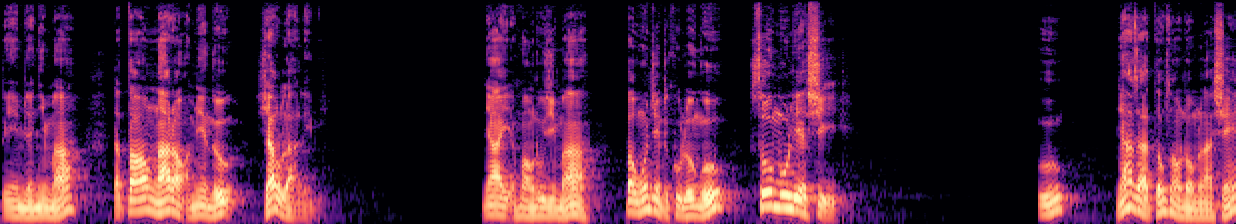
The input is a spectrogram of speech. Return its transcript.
လင်းမြန်ကြီးမှာ15000အမြင့်သို့ရောက်လာလိမ့်ပြီည၏အမှောင်တူကြီးမှာပတ်ဝန်းကျင်တစ်ခုလုံးကိုစိုးမိုးလျက်ရှိဦးညစာသုံးဆောင်တော့မလားရှင်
